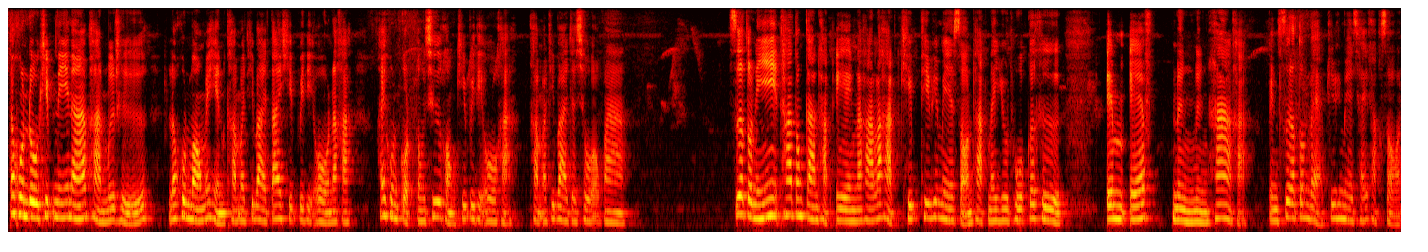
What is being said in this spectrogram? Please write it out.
ถ้าคุณดูคลิปนี้นะ ผ่านมือถือ แล้วคุณมองไม่เห็นคำอธิบายใต้คลิปวิดีโอนะคะ ให้คุณกดตรงชื่อของคลิปวิดีโอค่ะคำอธิบายจะโชว์ออกมา เสื้อตัวนี้ถ้าต้องการถักเองนะคะ รหัสคลิปที่พี่เมย์สอนถักใน YouTube ก็คือ MF 1 1 5ค่ะ เป็นเสื้อต้นแบบที่พี่เมย์ใช้ถักสอน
